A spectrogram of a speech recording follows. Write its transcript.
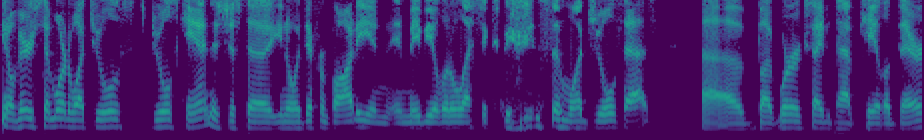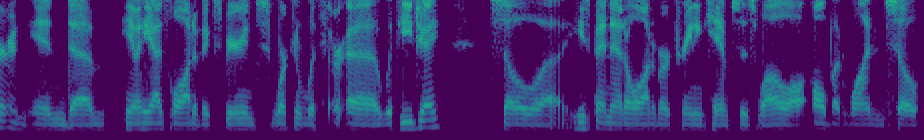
You know, very similar to what Jules Jules can is just a you know a different body and, and maybe a little less experience than what Jules has. Uh, but we're excited to have Caleb there, and, and um, you know he has a lot of experience working with uh, with EJ, so uh, he's been at a lot of our training camps as well, all, all, but one. So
